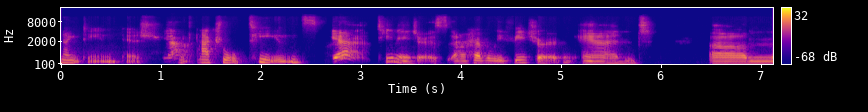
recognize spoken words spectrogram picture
19-ish Yeah. like actual teens yeah teenagers are heavily featured and um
